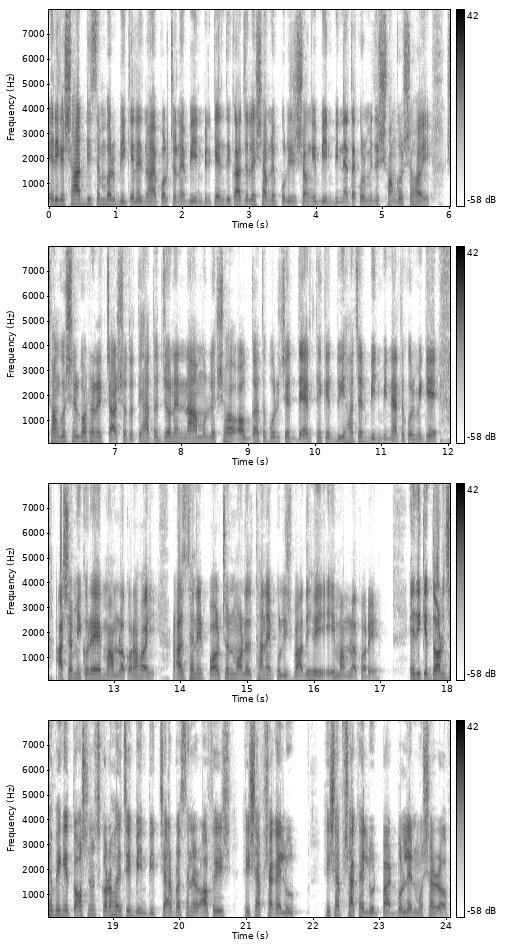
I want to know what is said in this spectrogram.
এদিকে সাত ডিসেম্বর বিকেলে নয়াপল্টনে বিএনপির কেন্দ্রীয় কার্যালয়ের সামনে পুলিশের সঙ্গে বিএনপির নেতাকর্মীদের সংঘর্ষ হয়। সংঘর্ষের ঘটনায় চারশত তিয়াত্তর জনের নাম উল্লেখ সহ অজ্ঞাত পরিচয় দেড় থেকে দুই হাজার বিএনপি নেতাকর্মীকে আসামি করে মামলা করা হয়। রাজধানীর পল্টন মডেল থানায় পুলিশ বাদী হয়ে এই মামলা করে। এদিকে দরজা ভেঙে তছনছ করা হয়েছে বিএনপির চেয়ারপারসনের অফিস, হিসাব শাখায় লুট, হিসাব শাখায় লুটপাট, বললেন মোশাররফ।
